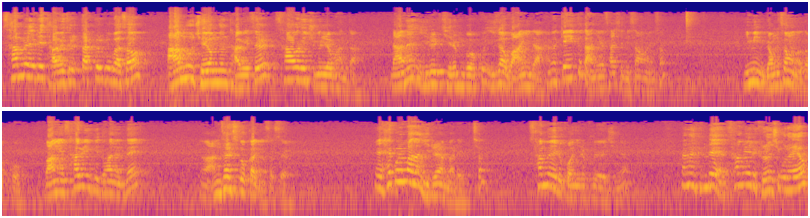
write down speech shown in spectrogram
사무엘이 다윗을 딱 끌고 가서 아무 죄 없는 다윗을 사울이 죽이려고 한다. 나는 이를 기름 부었고 이가 왕이다 하면 게임 끝 아니에요 사실 이 상황에서 이미 명성은 얻었고 왕의 사위이기도 하는데 어, 암살 수도까지 있었어요. 해볼 만한 일이란 말이에요. 그렇죠? 사무엘의 권위를 부여해 주면 나는 근데 사무엘이 그런 식으로 해요?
